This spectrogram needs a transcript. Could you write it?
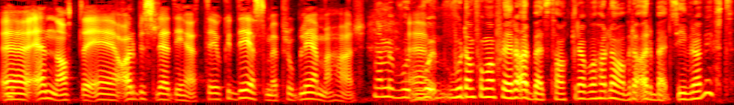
enn at det er arbeidsledighet. Det er jo ikke det som er problemet her. Nei, hvor, hvor, hvordan får man flere arbeidstakere av å ha lavere arbeidsgiveravgift?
